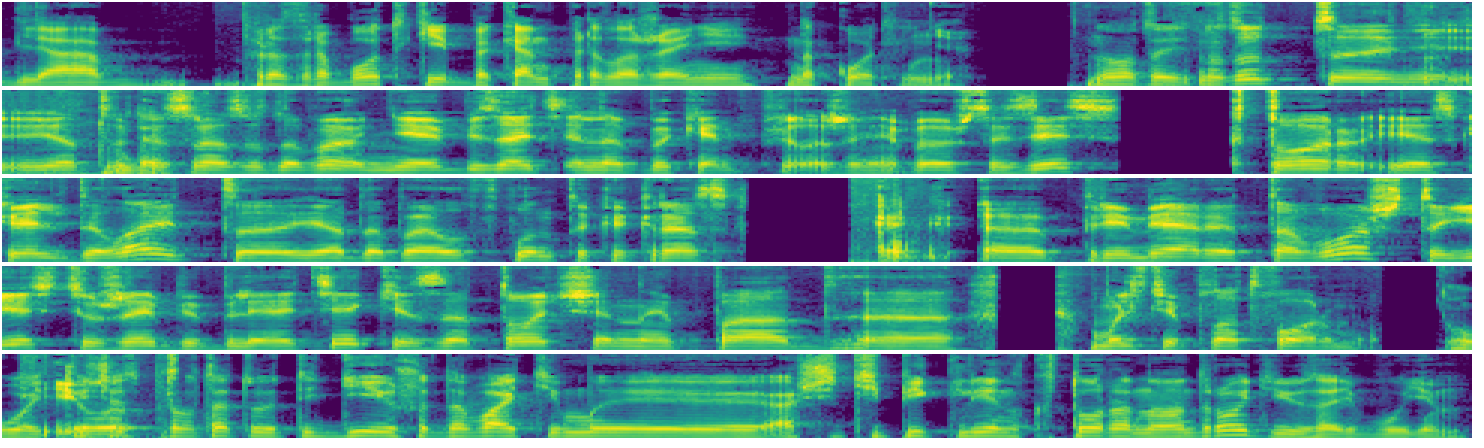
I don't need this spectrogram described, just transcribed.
для разработки бэкэнд приложений на Kotlin. Ну, то Ну тут э, я только Да. сразу добавлю, не обязательно бэкэнд приложение, потому что здесь Ktor и SQL Delight э, я добавил в пункты как раз как э, примеры того, что есть уже библиотеки, заточенные под э, мультиплатформу. ой, и ты сейчас вот- про вот эту вот идею, что давайте мы HTTP клиент Ktor а на Android юзать будем?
